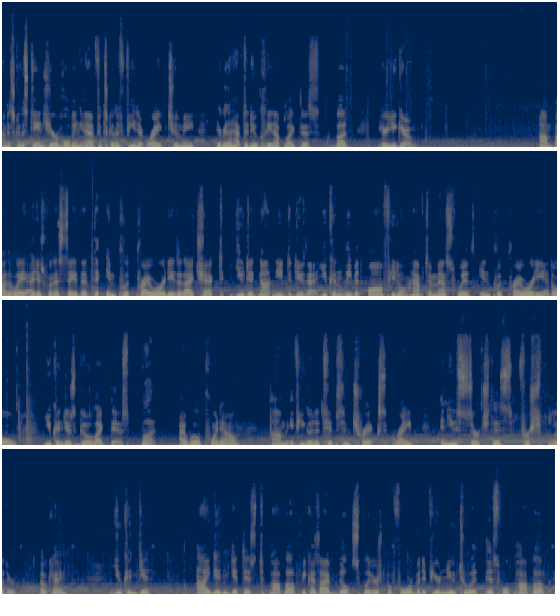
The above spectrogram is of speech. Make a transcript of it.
I'm just going to stand here holding F. It's going to feed it right to me. You're going to have to do cleanup like this, but here you go. Um, by the way, I just want to say that the input priority that I checked, you did not need to do that. You can leave it off. You don't have to mess with input priority at all. You can just go like this. But I will point out, um, if you go to tips and tricks, right, and you search this for splitter, okay, you can get I didn't get this to pop up because I've built splitters before, but if you're new to it, this will pop up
